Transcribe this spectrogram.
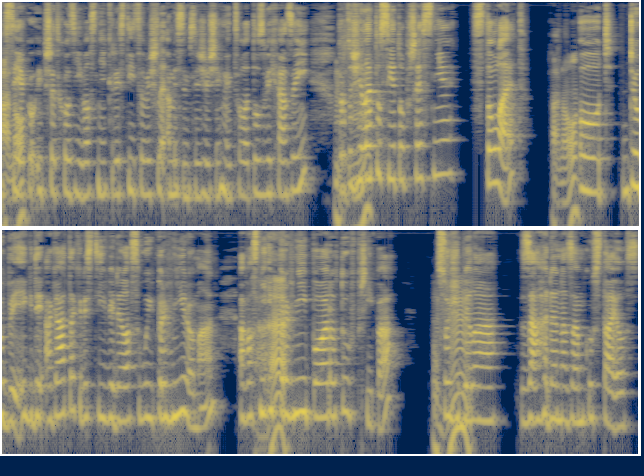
asi ano. jako i předchozí vlastně Kristý, co vyšly a myslím si, že všechny, co letos vycházejí, mm-hmm. protože letos je to přesně 100 let ano. od doby, kdy Agáta Kristý vydala svůj první román a vlastně Aha. i první Poirotův případ, mm-hmm. což byla Záhada na zámku Styles,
